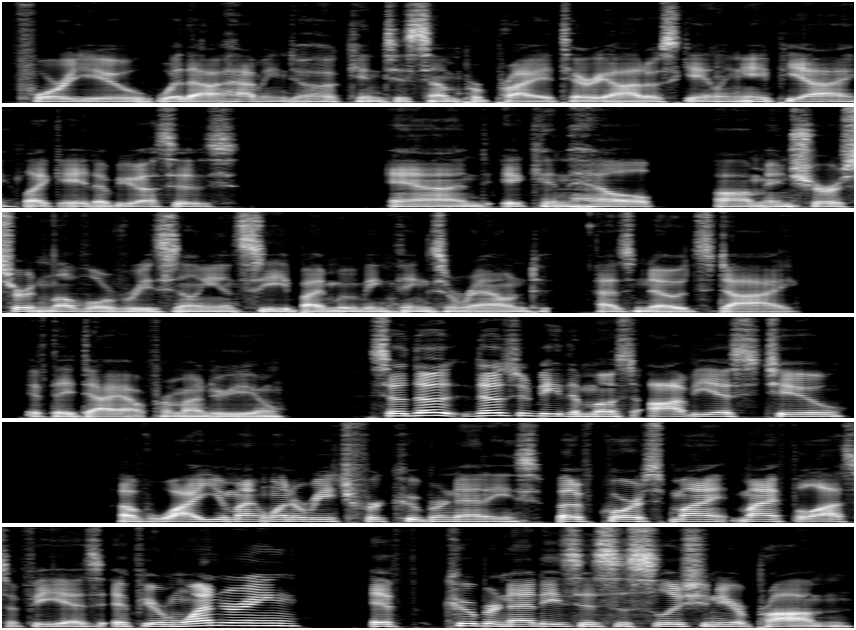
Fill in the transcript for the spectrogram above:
for you without having to hook into some proprietary auto scaling API like AWS's, and it can help um, ensure a certain level of resiliency by moving things around as nodes die if they die out from under you. So those those would be the most obvious two of why you might want to reach for Kubernetes. But of course, my my philosophy is if you're wondering if Kubernetes is the solution to your problem,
